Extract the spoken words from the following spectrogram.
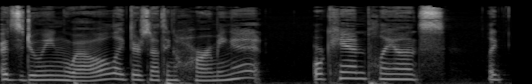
it's doing well, like there's nothing harming it? Or can plants like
